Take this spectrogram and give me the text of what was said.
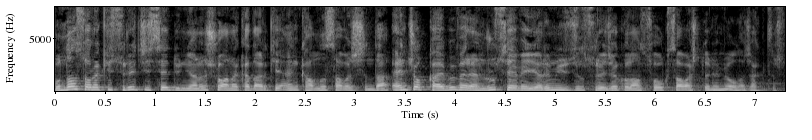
Bundan sonraki süreç ise dünyanın şu ana kadarki en kanlı savaşında en çok kaybı veren Rusya ve yarım yüzyıl sürecek olan Soğuk Savaş dönemi olacaktır.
